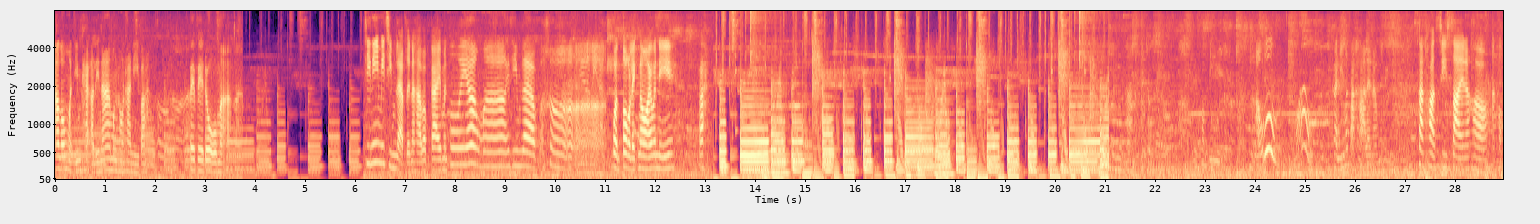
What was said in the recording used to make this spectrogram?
อารมณ์เหมือน Impact Arena เมืองทองธานีปะไปเปโดมา ที่นี่มีทีมแลบเลยนะคะ แบบไกลมันโอ้ยยากมากทีมแลบฝนตกเล็กน้อยวันนี้ไปะเอาว้าวอันนี้มาสาขาอะไรนะมึงสาขาซีไซด์นะคะ ของ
